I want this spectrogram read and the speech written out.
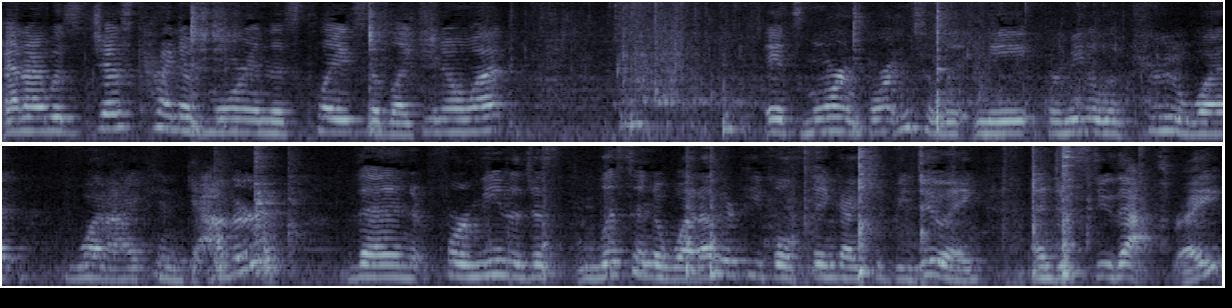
And I was just kind of more in this place of like, you know what? It's more important to me for me to live true to what what I can gather than for me to just listen to what other people think I should be doing and just do that, right?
